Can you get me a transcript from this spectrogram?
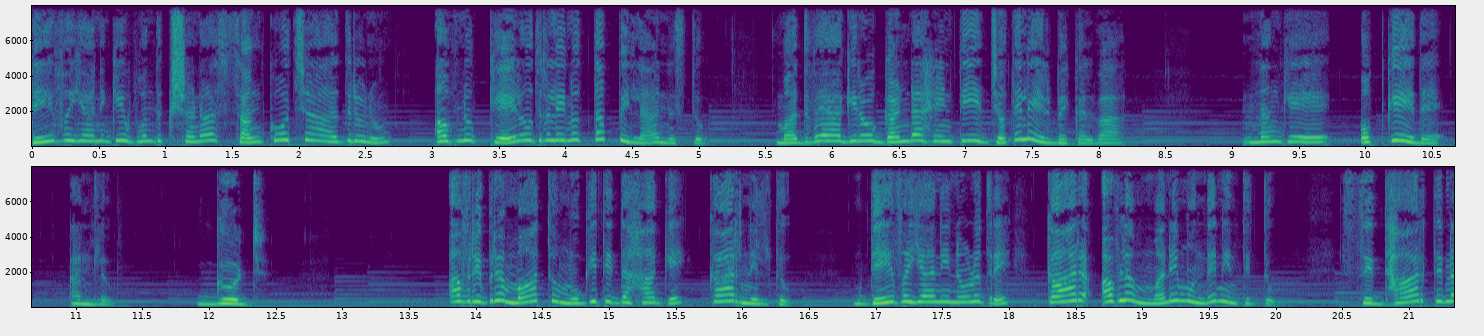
ದೇವಯಾನಿಗೆ ಒಂದು ಕ್ಷಣ ಸಂಕೋಚ ಆದ್ರೂ ಅವನು ಕೇಳೋದ್ರಲ್ಲೇನೂ ತಪ್ಪಿಲ್ಲ ಅನ್ನಿಸ್ತು. ಮದ್ವೆ ಆಗಿರೋ ಗಂಡ ಹೆಂಡತಿ ಜೊತೆಲೇ ಇರ್ಬೇಕಲ್ವಾ? ನಂಗೆ ಒಪ್ಗೆ ಇದೆ, ಅಂದ್ಲು. ಗುಡ್ ಅವರಿಬ್ಬರ ಮಾತು ಮುಗಿತಿದ್ದ ಹಾಗೆ ಕಾರ್ ನಿಲ್ತು. ದೇವಯಾನಿ ನೋಡಿದ್ರೆ ಕಾರ್ ಅವಳ ಮನೆ ಮುಂದೆ ನಿಂತಿತ್ತು. ಸಿದ್ಧಾರ್ಥನ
